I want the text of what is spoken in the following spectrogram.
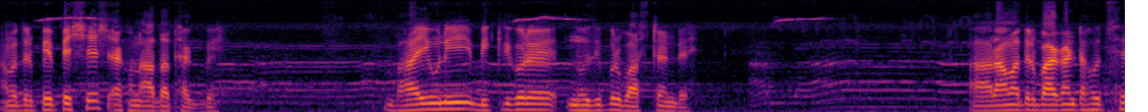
আমাদের পেঁপে শেষ, এখন আদা থাকবে। ভাই, উনি বিক্রি করে নজিপুর বাস স্ট্যান্ডে। আর আমাদের বাগানটা হচ্ছে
